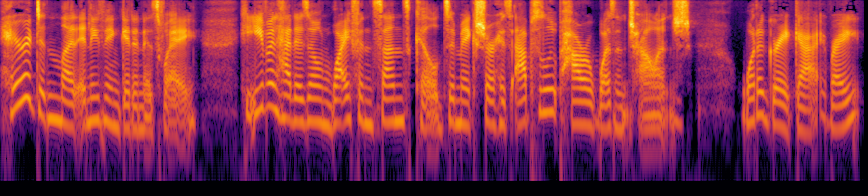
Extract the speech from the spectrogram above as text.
Herod didn't let anything get in his way. He even had his own wife and sons killed to make sure his absolute power wasn't challenged. What a great guy, right?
